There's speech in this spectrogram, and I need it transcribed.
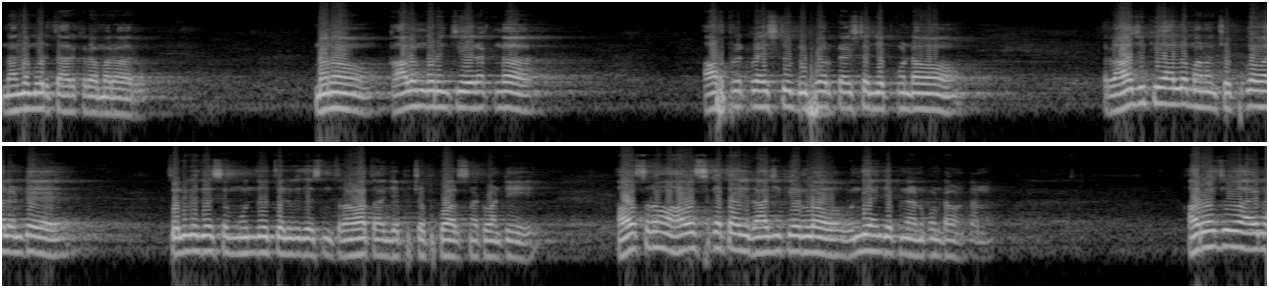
నందమూరి తారక రామారావు గారు. మనం కాలం గురించి ఏ రకంగా ఆఫ్టర్ క్రైస్ట్ బిఫోర్ క్రైస్ట్ అని చెప్పుకుంటామో రాజకీయాల్లో మనం చెప్పుకోవాలంటే తెలుగుదేశం ముందు తెలుగుదేశం తర్వాత అని చెప్పి చెప్పుకోవాల్సినటువంటి అవసరం ఆవశ్యకత ఈ రాజకీయంలో ఉంది అని చెప్పి నేను అనుకుంటా ఉంటాను ఆ రోజు ఆయన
